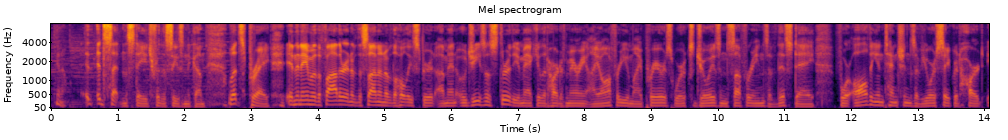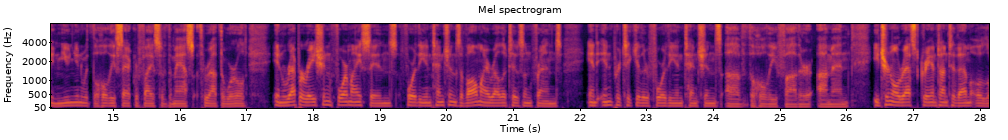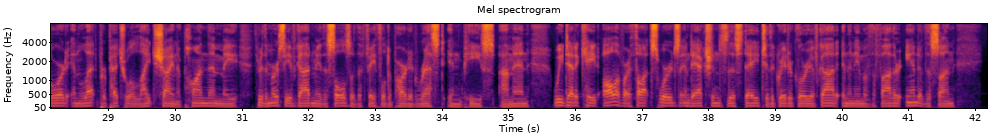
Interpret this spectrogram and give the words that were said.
you know, it's setting the stage for the season to come. Let's pray. In the name of the Father, and of the Son, and of the Holy Spirit, Amen. O Jesus, through the Immaculate Heart of Mary, I offer you my prayers, works, joys, and sufferings of this day for all the intentions of your Sacred Heart in union with the holy sacrifice of the Mass throughout the world, in reparation for my sins, for the intentions of all my relatives and friends, and in particular for the intentions of the Holy Father. Amen. Eternal rest grant unto them, O Lord, and let perpetual light shine upon them. May, through the mercy of God, may the souls of the faithful departed rest in peace. Amen. We dedicate all of our thoughts, words, and actions this day to the greater glory of God in the name of the Father and of the Son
